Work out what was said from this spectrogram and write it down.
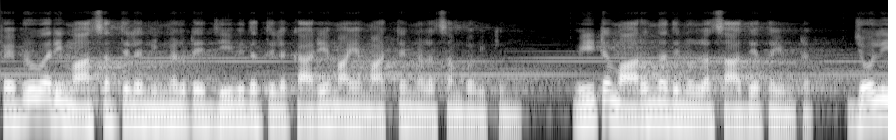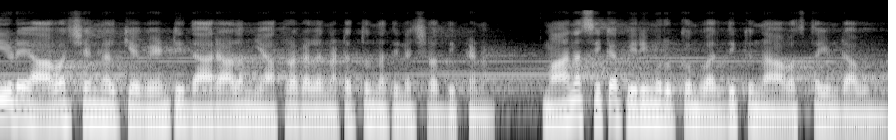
ഫെബ്രുവരി മാസത്തിൽ നിങ്ങളുടെ ജീവിതത്തിൽ കാര്യമായ മാറ്റങ്ങൾ സംഭവിക്കുന്നു. വീട് മാറുന്നതിനുള്ള സാധ്യതയുണ്ട്. ജോലിയുടെ ആവശ്യങ്ങൾക്ക് വേണ്ടി ധാരാളം യാത്രകൾ നടത്തുന്നതിന് ശ്രദ്ധിക്കണം. മാനസിക പിരിമുറുക്കം വർദ്ധിക്കുന്ന അവസ്ഥയുണ്ടാവുന്നു.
